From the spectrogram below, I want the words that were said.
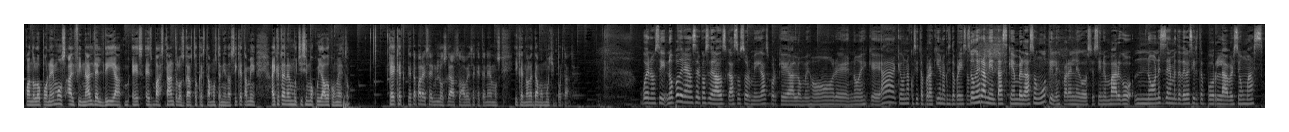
cuando lo ponemos al final del día, es, bastante los gastos que estamos teniendo. Así que también hay que tener muchísimo cuidado con esto. ¿Qué, qué te parecen los gastos a veces que tenemos y que no les damos mucha importancia? Bueno, sí, no podrían ser considerados gastos hormigas porque a lo mejor eh, no es que, ah, que una cosita por aquí, una cosita por ahí. Son, herramientas que en verdad son útiles para el negocio. Sin embargo, no necesariamente debes irte por la versión más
